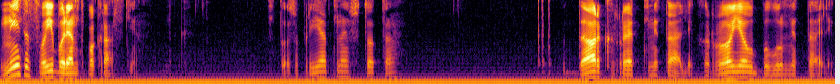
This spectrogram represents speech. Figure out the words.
Имеются свои варианты покраски. Так. Тоже приятное что-то. Dark Red Metallic. Royal Blue Metallic.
